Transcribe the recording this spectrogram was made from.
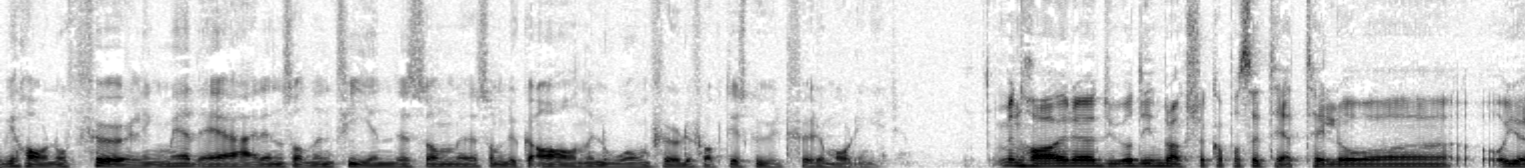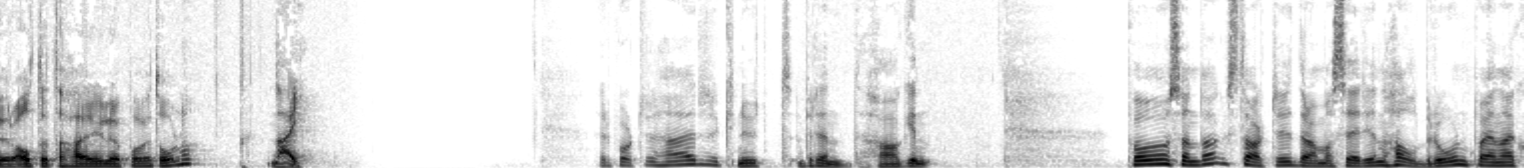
vi har noe føling med, det er en sånn en fiende som, som, du ikke aner noe om før du faktisk utfører målinger. Men har du og din bransje kapasitet til å, å gjøre alt dette her i løpet av et år, da? Nei. Reporter her, Knut Brendhagen. På søndag starter dramaserien Halvbroren på NRK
